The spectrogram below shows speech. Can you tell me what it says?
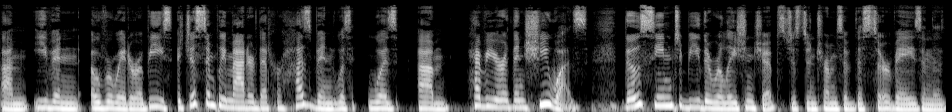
um, even overweight or obese. It just simply mattered that her husband was was um, heavier than she was. Those seem to be the relationships, just in terms of the surveys and the,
